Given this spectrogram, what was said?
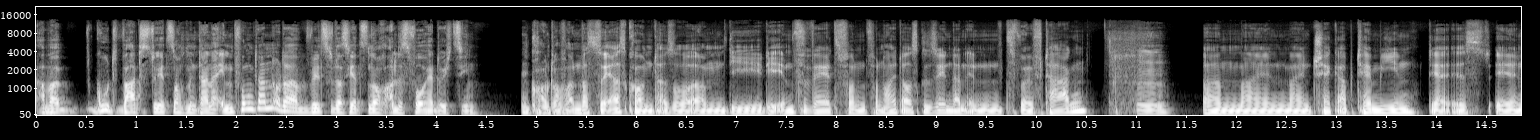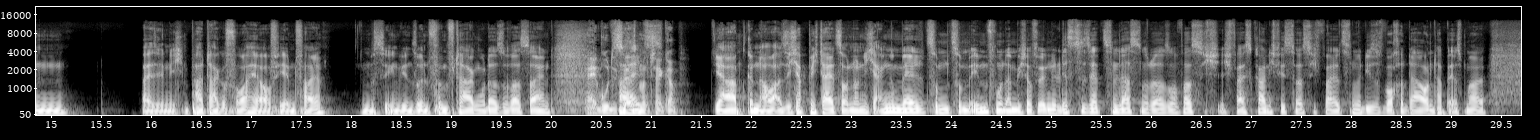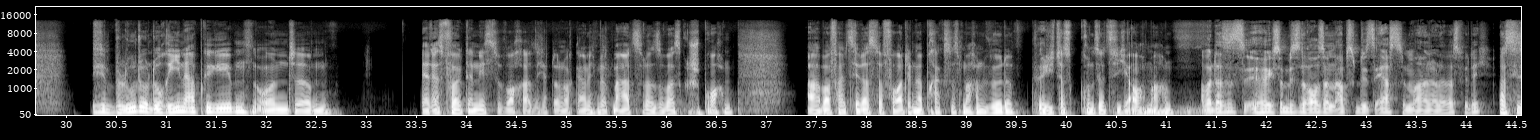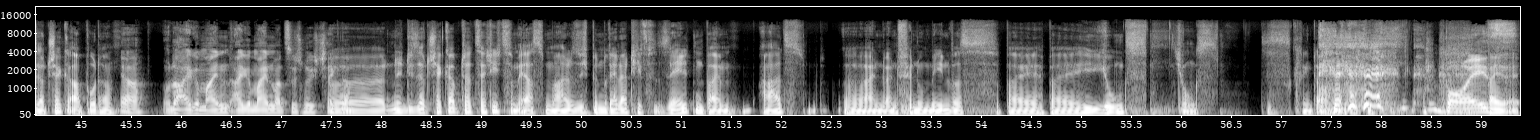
Aber gut, wartest du jetzt noch mit deiner Impfung dann oder willst du das jetzt noch alles vorher durchziehen? Kommt drauf an, was zuerst kommt. Also ähm, die, die Impfe wäre jetzt von, von heute aus gesehen dann in zwölf Tagen. Mhm. Ähm, mein mein Check-up-Termin, der ist in, weiß ich nicht, ein paar Tage vorher auf jeden Fall. Müsste irgendwie in so in fünf Tagen oder sowas sein. Ja gut, ist Falls- erstmal ein Checkup. Ja, genau. Also ich habe mich da jetzt auch noch nicht angemeldet zum, zum Impfen oder mich auf irgendeine Liste setzen lassen oder sowas. Ich, ich weiß gar nicht, wie es das ist. Ich war jetzt nur diese Woche da und habe erstmal ein bisschen Blut und Urin abgegeben und ähm, Der Rest folgt dann nächste Woche. Also ich habe da noch gar nicht mit dem Arzt oder sowas gesprochen. Aber falls der das da vor Ort in der Praxis machen würde, würde ich das grundsätzlich auch machen. Aber das ist, höre ich so ein bisschen raus, ein absolutes erste Mal, oder was für dich? Was dieser Check-up oder? Ja. Oder allgemein, allgemein mal zwischendurch checken. Äh, nee, dieser Check-up tatsächlich zum ersten Mal. Also ich bin relativ selten beim Arzt. Äh, ein, ein Phänomen, was bei, bei Jungs, Jungs, das klingt auch nicht. Boys. bei,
